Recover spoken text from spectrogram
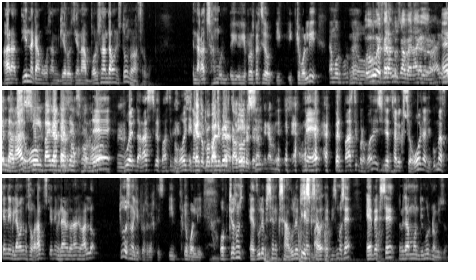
Άρα τι είναι να κάνω εγώ σαν καιρός για να μπορέσω να ανταγωνιστώ τον άνθρωπο; Ε, Να κάτσω σαν μουρ- οι- οι πρόσπαικτες, οι- οι πιο πολλοί, να μουρμουρούν. Ναι. ο- Ού, έφερα τους. το καβενάκι τώρα. Μπορεί Ε, να ενταράσει, παίξω εγώ. πάει να τριάντα παίζει οκτώ χρόνο. Ναι, Ναι. που ενταράσει, περπάς στην προπόνηση. Ε, κάνεις Και το και κόμπα πας και θα Λιμπερταδόρες παίξει. ένα μήνα μου. Ναι, περπάς στην προπόνηση και θα παίξω εγώ, και αδικούμε, αυκένει μιλάμε με τους δημοσιογράφους, και μιλάμε με τον άλλο άλλο. Τούτος είναι ο Κύπρος ο παίχτης, οι πιο πολλοί. Ο ποιος όμως εδούλεψε, ξαναδούλεψε, Επίσημα. εξα- επίσημωσε, έπαιξε, νομίζω ήταν μόνο Τιμούρ νομίζω.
